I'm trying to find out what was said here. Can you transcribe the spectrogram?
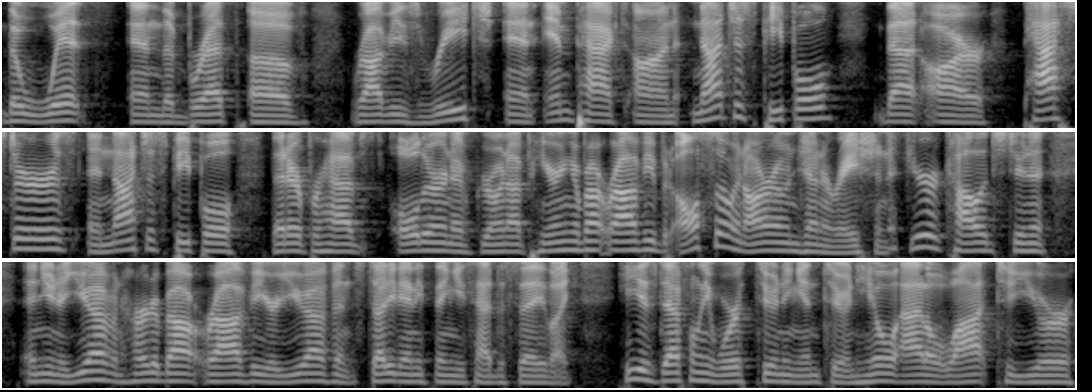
the width and the breadth of Ravi's reach and impact on not just people that are pastors and not just people that are perhaps older and have grown up hearing about Ravi, but also in our own generation. If you're a college student and you know you haven't heard about Ravi or you haven't studied anything he's had to say, like he is definitely worth tuning into and he'll add a lot to your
